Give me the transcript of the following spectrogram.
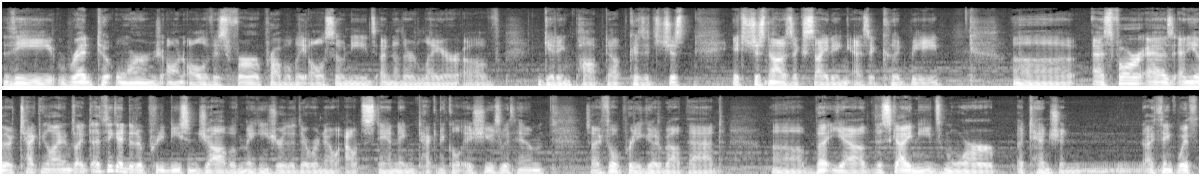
The red to orange on all of his fur probably also needs another layer of getting popped up because it's just it's just not as exciting as it could be. Uh, as far as any other technical items, I, I, think I did a pretty decent job of making sure that there were no outstanding technical issues with him, so I feel pretty good about that. Uh, but yeah, this guy needs more attention. I think with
